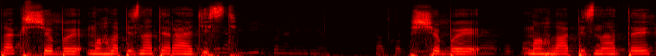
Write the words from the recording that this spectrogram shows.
так, щоб могла пізнати радість. Aprender a vivir con alegría. kako bi щоб могла пізнати,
